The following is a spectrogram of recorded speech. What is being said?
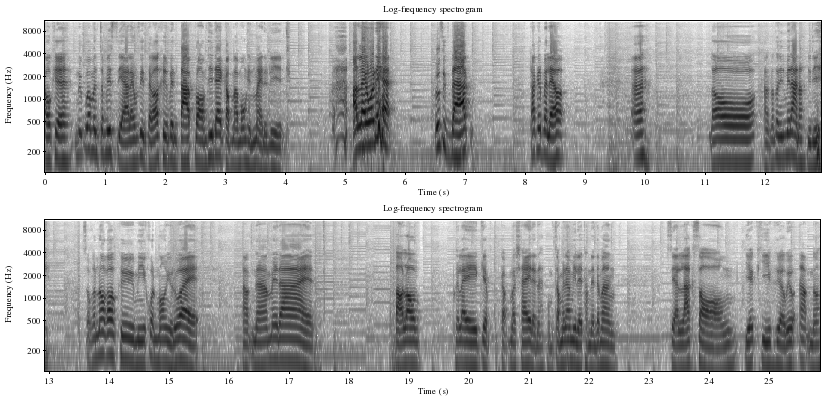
โอเค นึกว่ามันจะไม่เสียอะไรทั้งสิ้นแต่ก็คือเป็นตาปลอมที่ได้กลับมามองเห็นใหม่ดูดี อะไรวะเนี่ย รู้สึกดาร์กดาร์กขึ้นไปแล้วอะเราอาบน้ำตอนนี้ไม่ได้เนอะอยู่ดีสองข้างนอกก็คือมีคนมองอยู่ด้วยอาบน้ำไม่ได้กระเป๋าเราเพื่ออะไรเก็บกลับมาใช้เดี๋ยวนะ ผมจำไม่ได้มีอะไรทำอะไรได้บ้าง เสียรักสอง EXP เผื่อเวลอัพเนาะ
